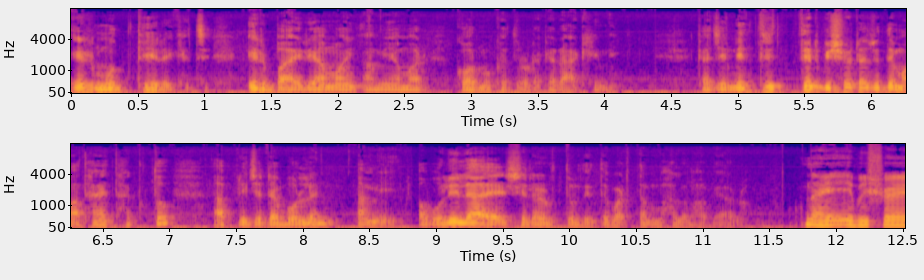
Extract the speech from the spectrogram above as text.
এর মধ্যে রেখেছে। এর বাইরে আমি আমি আমার কর্মক্ষেত্রটাকে রাখিনি। কাজে নেতৃত্বের বিষয়টা যদি মাথায় থাকতো, আপনি যেটা বললেন, আমি অবলীলায় সেটার উত্তর দিতে পারতাম ভালোভাবে আরও। না এ বিষয়ে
